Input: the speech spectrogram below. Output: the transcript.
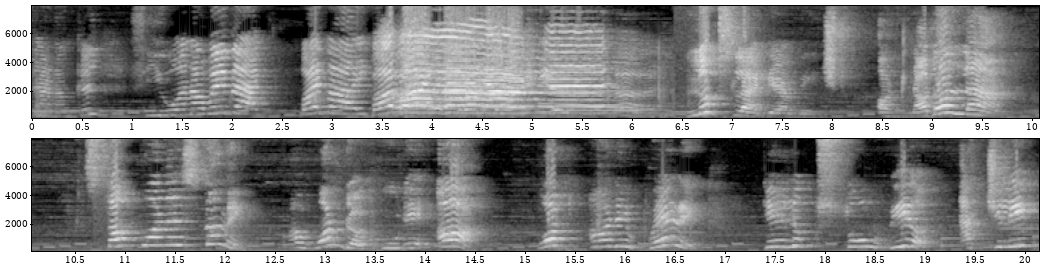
Grand Uncle. See you on our way back. Bye bye. Bye bye. Looks like they have reached another land. Someone is coming. I wonder who they are. What are they wearing? They look so weird. Actually,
